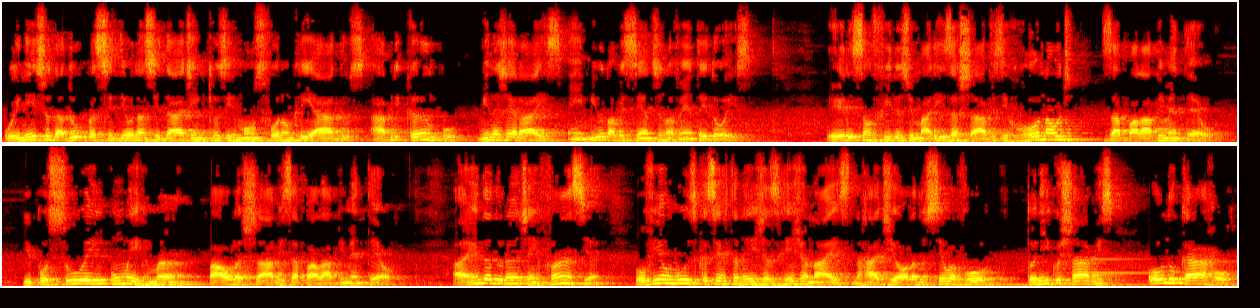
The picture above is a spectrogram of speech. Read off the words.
O início da dupla se deu na cidade em que os irmãos foram criados, Abre Campo, Minas Gerais, em 1992. Eles são filhos de Marisa Chaves e Ronald Zapalá Pimentel e possuem uma irmã, Paula Chaves Zapalá Pimentel. Ainda durante a infância, ouviam músicas sertanejas regionais na radiola do seu avô, Tonico Chaves, ou no carro,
